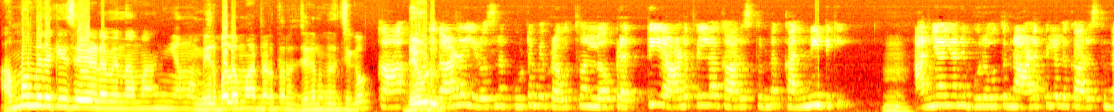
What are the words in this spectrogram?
అమ్మ మీద కేసు వేయడం ఏందమ్మా? నీ అమ్మ మీరు బలం మాట్లాడతారు జగన్ గురించి దేవుడు. ఈ రోజున కూటమి ప్రభుత్వంలో ప్రతి ఆడపిల్ల కారుస్తున్న కన్నీటికి అన్యాయానికి గురవుతున్న ఆడపిల్లలు కారుస్తున్న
